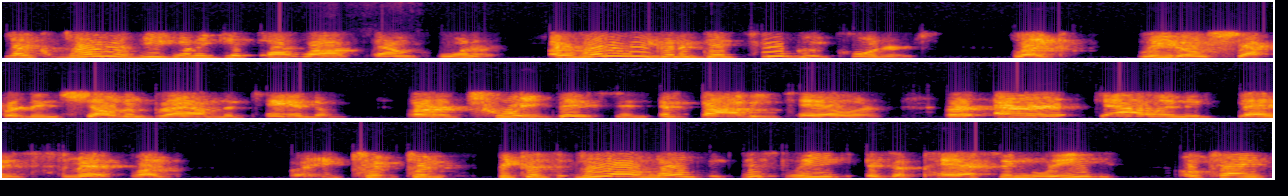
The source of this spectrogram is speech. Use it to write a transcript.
Like, when are we going to get that lockdown corner? Or when are we going to get two good corners? Like Lito Sheppard and Sheldon Brown, the tandem, or Troy Vincent and Bobby Taylor, or Eric Allen and Ben Smith. Like, can, can, because we all know this league is a passing league, okay?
